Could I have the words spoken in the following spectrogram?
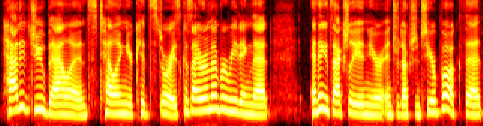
How did you balance telling your kids stories? Because I remember reading that, I think it's actually in your introduction to your book, that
